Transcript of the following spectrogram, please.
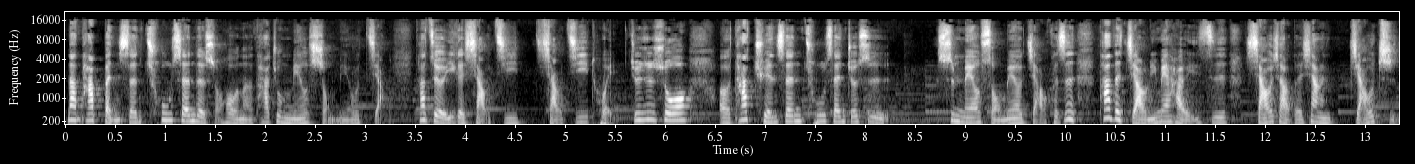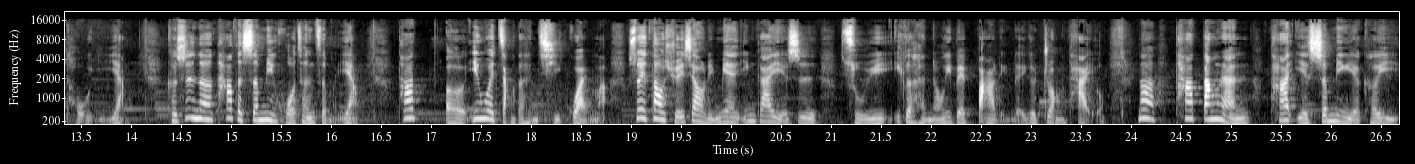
那他本身出生的时候呢，他就没有手没有脚，他只有一个小鸡小鸡腿，就是说呃他全身出生就是。是没有手没有脚，可是它的脚里面还有一只小小的像脚趾头一样。可是呢，它的生命活成怎么样？它。呃，因为长得很奇怪嘛，所以到学校里面应该也是属于一个很容易被霸凌的一个状态哦。那他当然，他也生命也可以。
